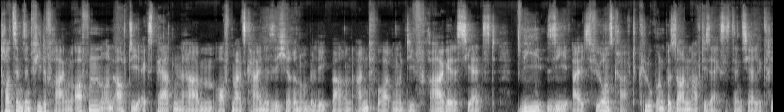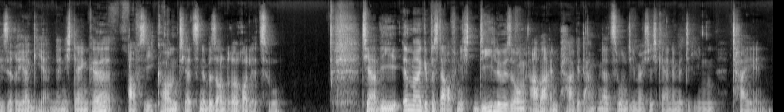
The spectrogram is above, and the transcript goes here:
Trotzdem sind viele Fragen offen und auch die Experten haben oftmals keine sicheren und belegbaren Antworten. Und die Frage ist jetzt, wie Sie als Führungskraft klug und besonnen auf diese existenzielle Krise reagieren. Denn ich denke, auf Sie kommt jetzt eine besondere Rolle zu. Tja, wie immer gibt es darauf nicht die Lösung, aber ein paar Gedanken dazu und die möchte ich gerne mit Ihnen teilen.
